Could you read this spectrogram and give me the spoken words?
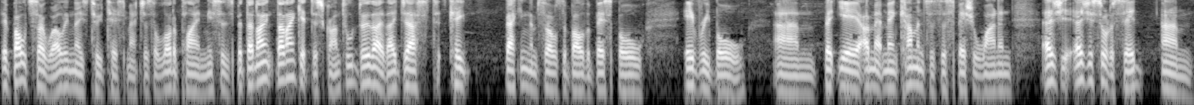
they've bowled so well in these two test matches, a lot of playing misses, but they don't, they don't get disgruntled, do they? They just keep backing themselves to bowl the best ball every ball. Um, but yeah, I mean, Cummins is the special one, and as you as you sort of said, um,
